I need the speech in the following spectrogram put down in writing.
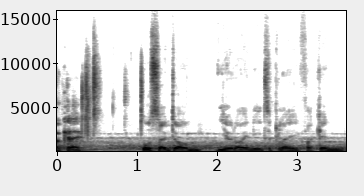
Okay. Also, Dom, you and I need to play fucking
